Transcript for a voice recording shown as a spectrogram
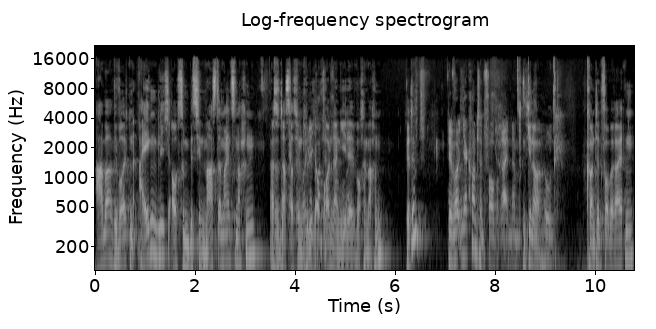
Aber wir wollten eigentlich auch so ein bisschen Masterminds machen, also das, ja, was wir, wir natürlich auch online jede Woche machen. Bitte? Wir wollten ja Content vorbereiten, damit genau. Content vorbereiten.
